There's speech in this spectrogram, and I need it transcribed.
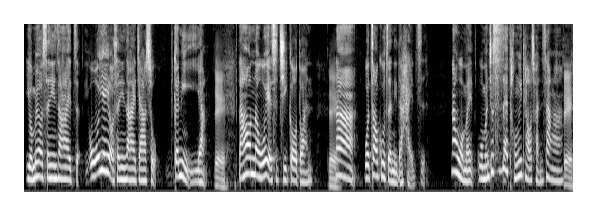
有没有身心障碍者，我也有身心障碍家属，跟你一样。对。然后呢，我也是机构端。对，那我照顾着你的孩子，那我们我们就是在同一条船上啊。对，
